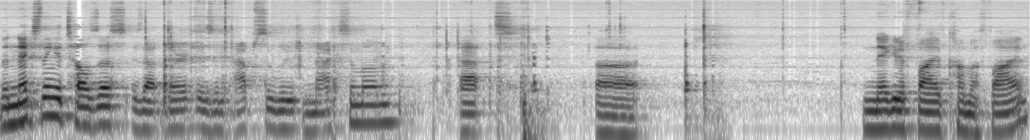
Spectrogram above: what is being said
The next thing it tells us is that there is an absolute maximum at uh, negative 5 comma 5.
